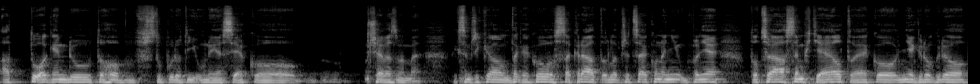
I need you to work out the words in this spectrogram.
a tu agendu toho vstupu do té unie si jako převezmeme. Tak jsem říkal, no, tak jako sakra, tohle přece jako není úplně to, co já jsem chtěl, to je jako někdo, kdo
